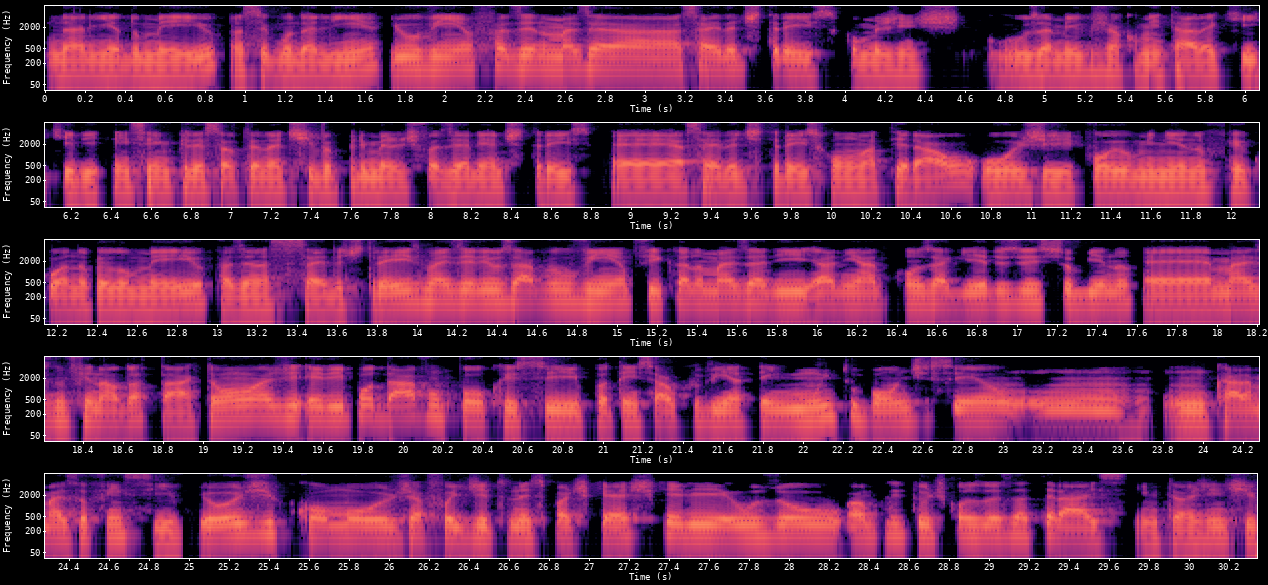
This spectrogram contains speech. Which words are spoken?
na linha do meio, na segunda linha, e o Vinha fazendo mais a saída de três, como a gente, os amigos já comentaram aqui, que ele tem sempre essa alternativa primeira de fazer a linha de três, é, a saída de três com o lateral. Hoje foi o menino recuando pelo meio, fazendo essa saída de três, mas ele usava o Vinha ficando mais ali alinhado com os zagueiros e subindo é, mais no final do ataque. Então ele podava um pouco esse potencial que o Vinha tem muito bom de ser um, um cara mais ofensivo. E hoje, como já foi dito nesse podcast, que ele usou amplitude com os dois laterais. Então a gente,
